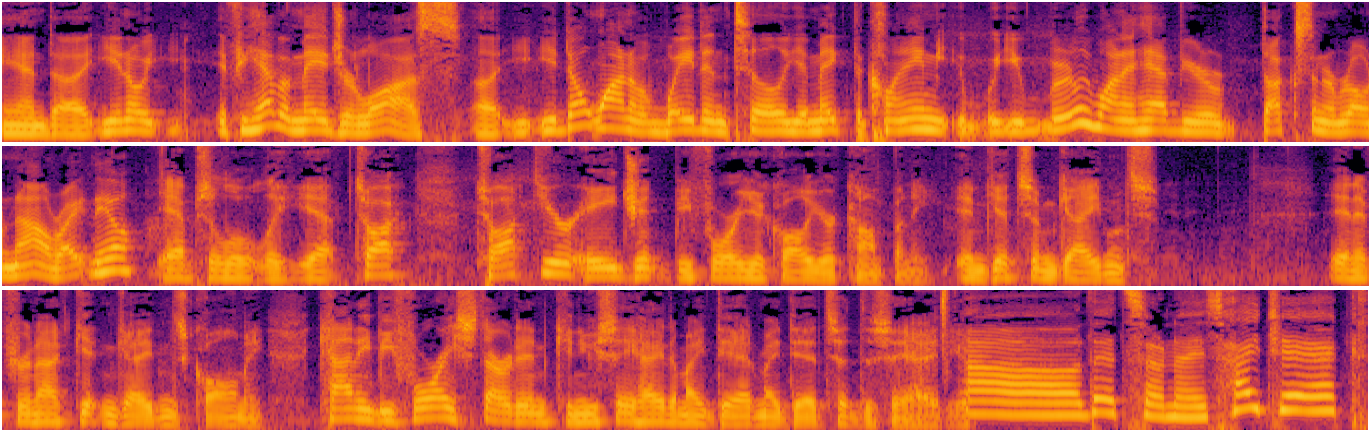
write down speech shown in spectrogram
And, uh, you know, if you have a major loss, uh, you, don't want to wait until you make the claim. You, you really want to have your ducks in a row now, right, Neil? Absolutely, yeah. Talk, talk to your agent before you call your company and get some guidance and if you're not getting guidance, call me. Connie, before I start in, can you say hi to my dad? My dad said to say hi to you. Oh, that's so nice. Hi, Jack.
